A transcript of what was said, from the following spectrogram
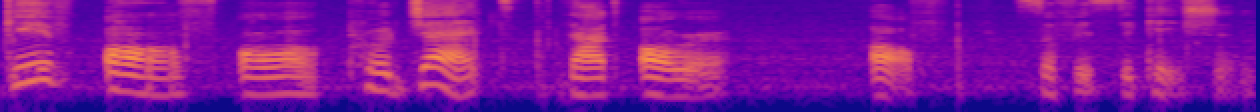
give off or project that aura of sophistication.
